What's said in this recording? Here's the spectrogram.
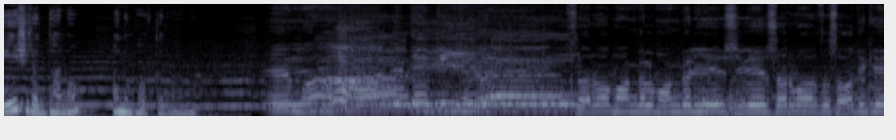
એ શ્રદ્ધાનો અનુભવ કરવાનો. சர்வமங்கல் மங்கலியே சிவே சர்வார்த்த சாதிக்கே.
